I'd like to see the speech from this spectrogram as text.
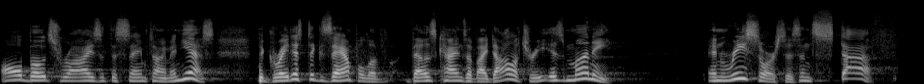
All boats rise at the same time. And yes, the greatest example of those kinds of idolatry is money and resources and stuff.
